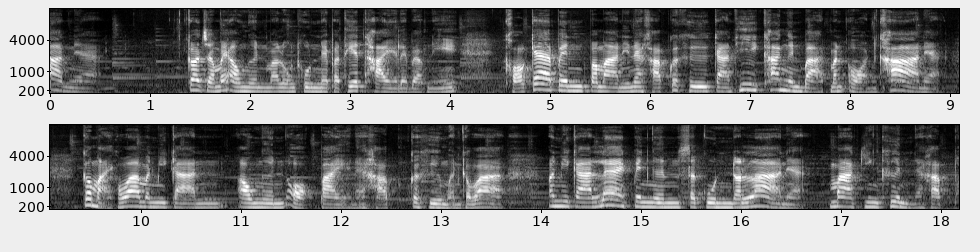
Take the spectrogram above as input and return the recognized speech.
าติเนี่ยก็จะไม่เอาเงินมาลงทุนในประเทศไทยอะไรแบบนี้ ขอแก้เป็นประมาณนี้นะครับ ก็คือการที่ค่าเงินบาทมันอ่อนค่าเนี่ยก็หมายความว่ามันมีการเอาเงินออกไปนะครับ ก็คือเหมือนกับว่า มันมีการแลกเป็นเงินสกุลดอลลาร์เนี่ยมากยิ่งขึ้นนะครับ พ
